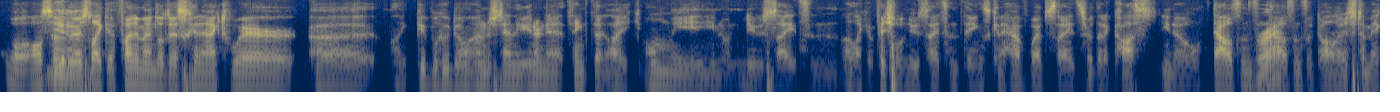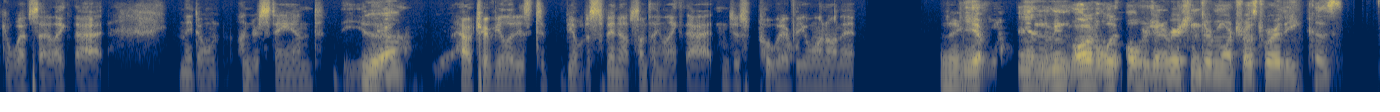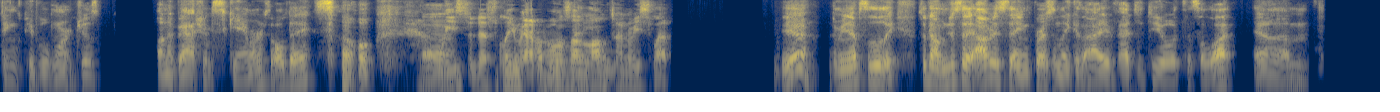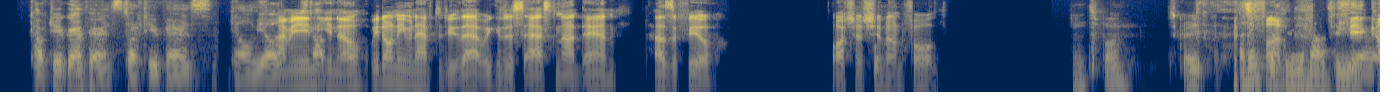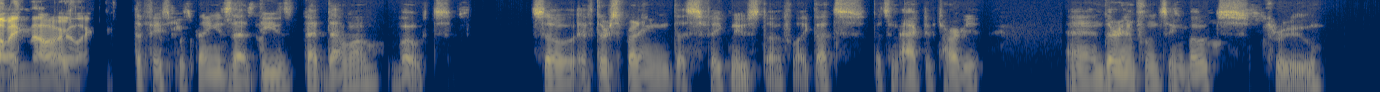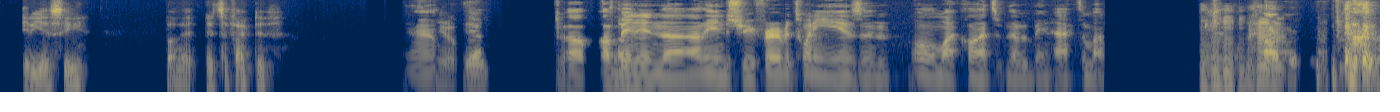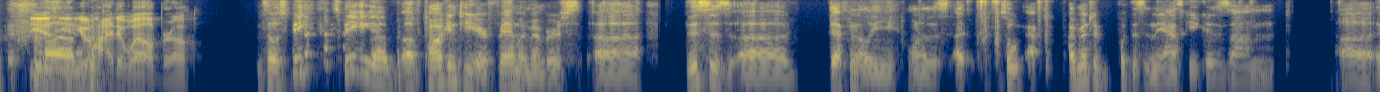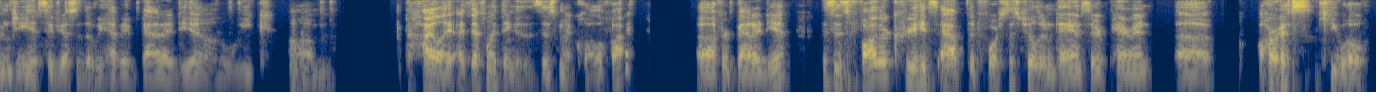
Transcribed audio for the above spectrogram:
Well, also Yeah. there's like a fundamental disconnect where uh, like people who don't understand the internet think that like only you know news sites and uh, like official news sites and things can have websites, or that it costs you know thousands and Right. thousands of dollars to make a website like that, and they don't understand the uh, Yeah. how trivial it is to be able to spin up something like that and just put whatever you want on it. Yep. And I mean, all of older generations are more trustworthy because things people weren't just unabashed scammers all day. So, uh, we used to just leave our doors probably- unlocked when we slept. yeah, I mean, absolutely. So no, I'm just saying, I'm just saying personally because I've had to deal with this a lot. Um, talk to your grandparents, talk to your parents, tell them, yo. I mean, stop. you know, we don't even have to do that. We can just ask not Dan. How's it feel? Watching shit unfold. it's fun. It's great. I think fun. the thing about Do you the it uh, coming though, or like the Facebook thing is that these that demo votes. So if they're spreading this fake news stuff, like that's that's an active target, and they're influencing votes through idiocy, but it's effective. yeah. Yep. Well, I've been in uh, the industry for over 20 years, and all of my clients have never been hacked Among. You, you hide it well, bro. So speak, speaking of, of talking to your family members, uh, this is uh, definitely one of the. I, so I, meant to put this in the ASCII because um, uh, MG had suggested that we have a bad idea of the week um, to highlight. I definitely think this might qualify uh, for bad idea. This is father creates app that forces children to answer parent uh, RSQO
